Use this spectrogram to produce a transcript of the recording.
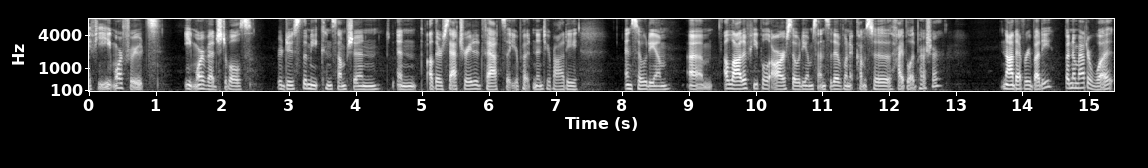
If you eat more fruits, eat more vegetables, reduce the meat consumption and other saturated fats that you're putting into your body, and sodium. Um, a lot of people are sodium sensitive when it comes to high blood pressure. Not everybody, but no matter what,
